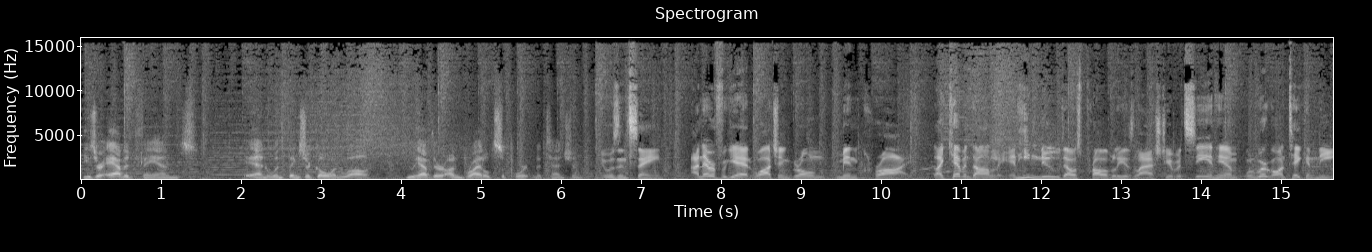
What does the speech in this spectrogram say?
These are avid fans. And when things are going well, you have their unbridled support and attention. It was insane. I never forget watching grown men cry, like Kevin Donnalley, and he knew that was probably his last year. But seeing him when we're going to take a knee,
